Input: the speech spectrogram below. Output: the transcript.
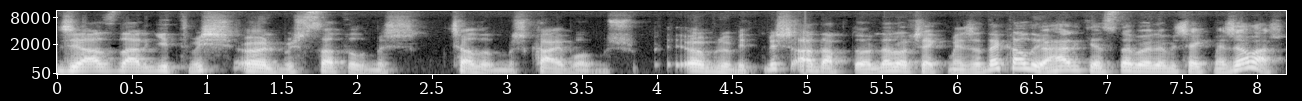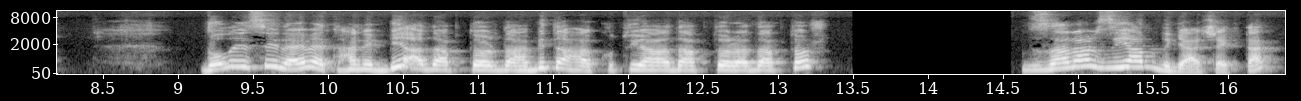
Cihazlar gitmiş, ölmüş, satılmış, çalınmış, kaybolmuş, ömrü bitmiş. Adaptörler o çekmecede kalıyor. Herkeste böyle bir çekmece var. Dolayısıyla evet hani bir adaptör daha bir daha kutuya adaptör adaptör zarar ziyandı gerçekten.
